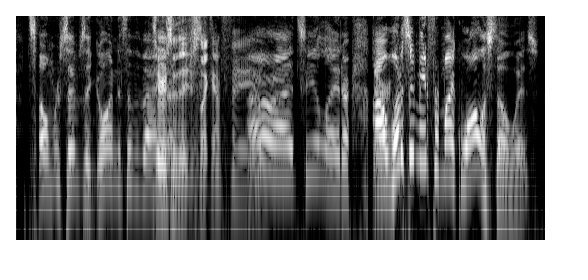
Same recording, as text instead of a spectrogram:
It's Homer Simpson going into the back. Seriously, they're just like I'm fade. All right, see you later. Uh, what does it mean for Mike Wallace, though, Wiz?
